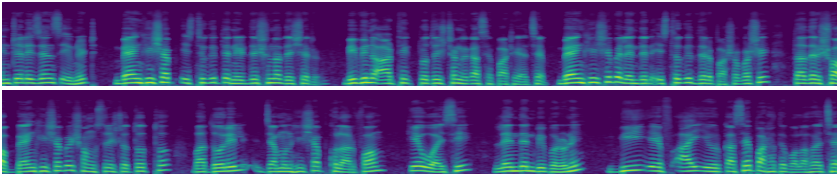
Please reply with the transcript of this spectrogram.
intelligence unit, bank হিসাব স্থগিতের নির্দেশনা দেশের বিভিন্ন আর্থিক প্রতিষ্ঠানের কাছে পাঠিয়েছে। ব্যাংক হিসেবে লেনদেন স্থগিতদের পাশাপাশি তাদের সব ব্যাংক হিসাবে সংশ্লিষ্ট তথ্য বা দলিল, যেমন হিসাব খোলার ফর্ম, কেওয়াইসি, লেনদেন বিবরণী, বিএফআইইউর কাছে পাঠাতে বলা হয়েছে।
